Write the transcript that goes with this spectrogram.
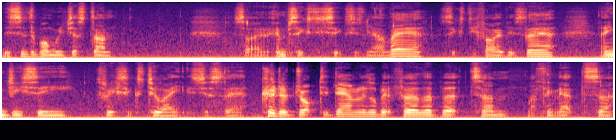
This is the one we've just done. So M66 is now there, 65 is there, NGC 3628 is just there. Could have dropped it down a little bit further, but um, I think that's uh,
